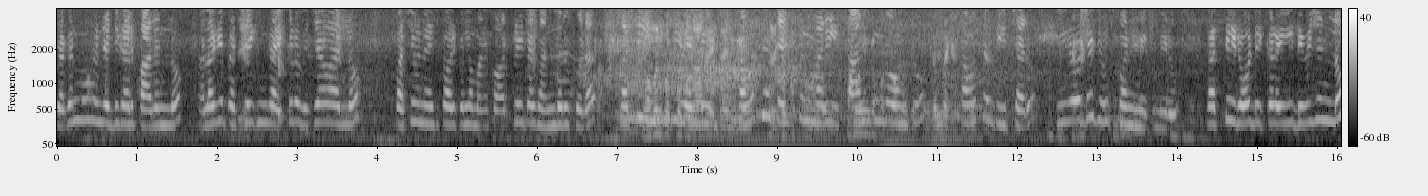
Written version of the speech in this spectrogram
జగన్మోహన్ రెడ్డి గారి పాలనలో అలాగే ప్రత్యేకంగా ఇక్కడ విజయవాడలో పశ్చిమ నియోజకవర్గంలో మన కార్పొరేటర్స్ అందరూ కూడా ప్రతి ఇంటికి వెళ్ళి సమస్యలు తెలుసుకుని మరి స్థానికంగా ఉంటూ సమస్యలు తీర్చారు. ఈ రోడ్డే చూసుకోండి మీకు మీరు. ప్రతి రోడ్డు ఇక్కడ ఈ డివిజన్లో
